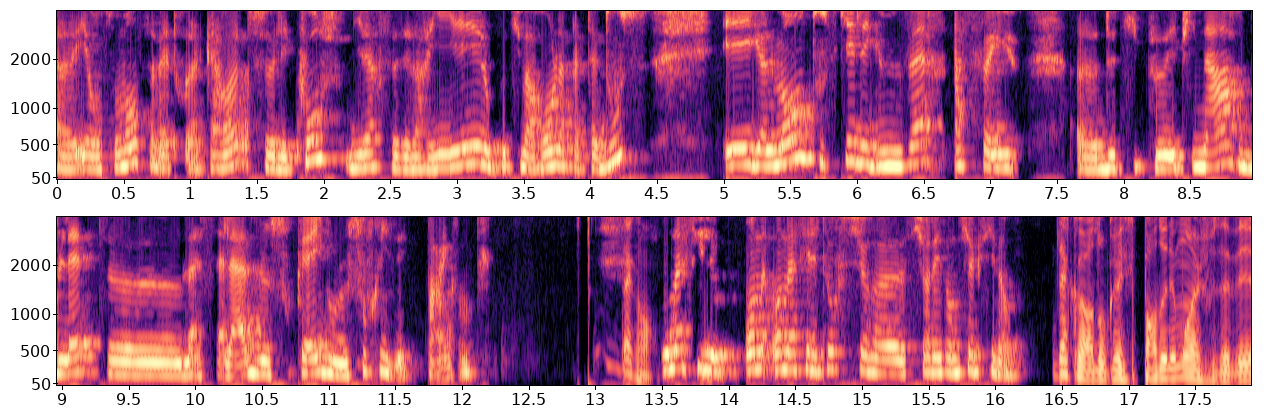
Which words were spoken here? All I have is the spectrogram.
Euh, et en ce moment, ça va être la carotte, les courges diverses et variées, le petit marron, la patate douce, et également tout ce qui est légumes verts à feuilles, euh, de type épinards, blettes, euh, la salade, le chou kale ou le chou frisé, par exemple. D'accord. On a fait le, on a, fait le tour sur, sur les antioxydants. D'accord, donc pardonnez-moi, je vous avais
